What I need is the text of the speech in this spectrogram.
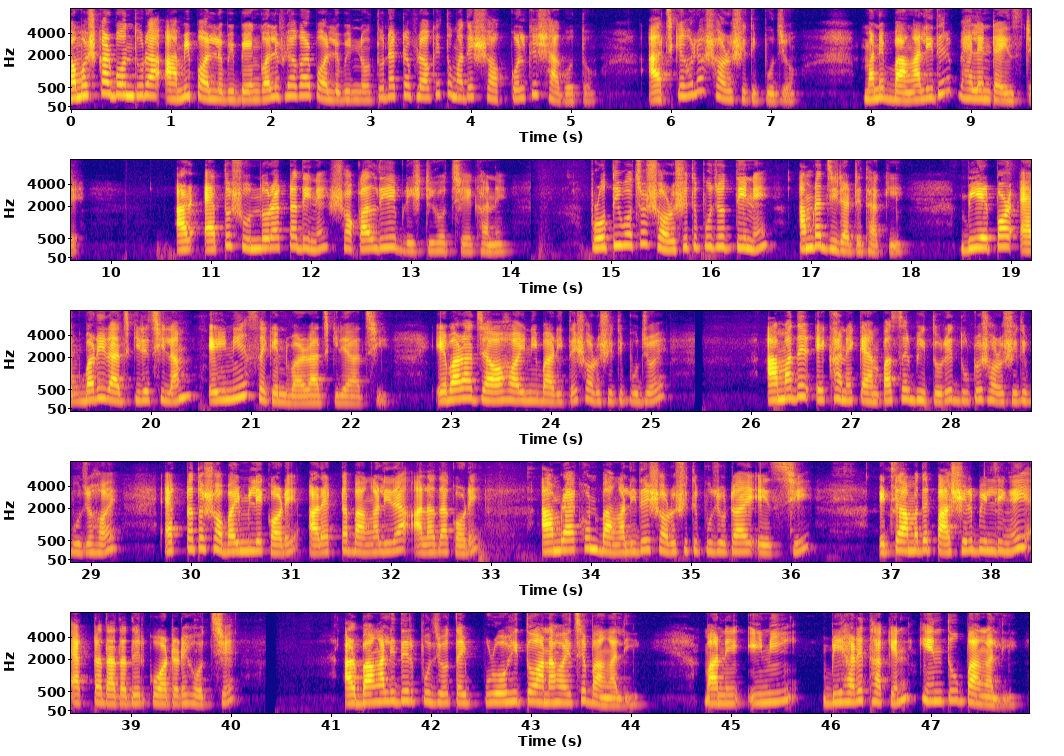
নমস্কার বন্ধুরা, আমি পল্লবী, বেঙ্গলি ভ্লগার পল্লবীর নতুন একটা ভ্লগে তোমাদের সকলকে স্বাগত। আজকে হলো সরস্বতী পুজো মানে বাঙালিদের ভ্যালেন্টাইন্স ডে আর এত সুন্দর একটা দিনে সকাল দিয়ে বৃষ্টি হচ্ছে এখানে। প্রতি বছর সরস্বতী পুজোর দিনে আমরা জিরাটে থাকি। বিয়ের পর একবারই রাজগিরে ছিলাম, এই নিয়ে সেকেন্ডবার রাজগিরে আছি। এবার আর যাওয়া হয়নি বাড়িতে সরস্বতী পুজোয়। আমাদের এখানে ক্যাম্পাসের ভিতরে দুটো সরস্বতী পুজো হয় একটা তো সবাই মিলে করে, আর একটা বাঙালিরা আলাদা করে। আমরা এখন বাঙালিদের সরস্বতী পুজোটায় এসছি। এটা আমাদের পাশের বিল্ডিংয়েই একটা দাদাদের কোয়ার্টারে হচ্ছে। আর বাঙালিদের পুজো, তাই পুরোহিত আনা হয়েছে বাঙালি। মানে ইনি বিহারে থাকেন, কিন্তু বাঙালি।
